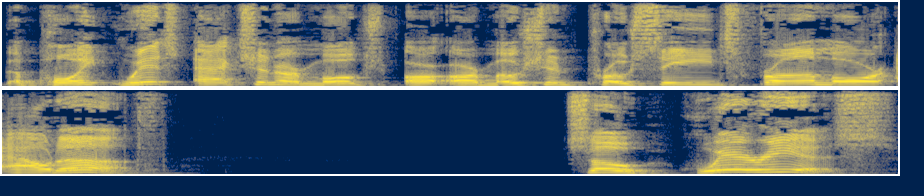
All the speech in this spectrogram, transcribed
the point whence action or, mo- or, or motion proceeds from or out of. So where is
